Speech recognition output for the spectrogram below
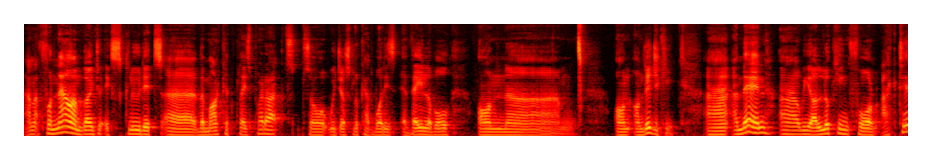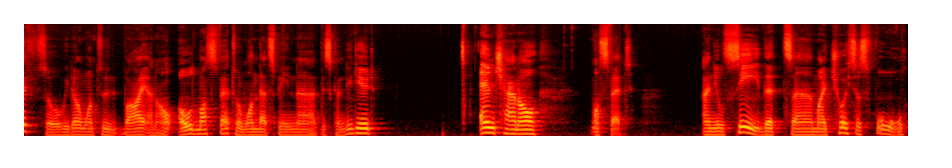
And for now, I'm going to exclude it, uh, the marketplace products. So we just look at what is available on, um, on, on DigiKey. Uh, and then uh, we are looking for active. So we don't want to buy an old MOSFET or one that's been uh, discontinued. N-channel MOSFET. And you'll see that uh, my choices fall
